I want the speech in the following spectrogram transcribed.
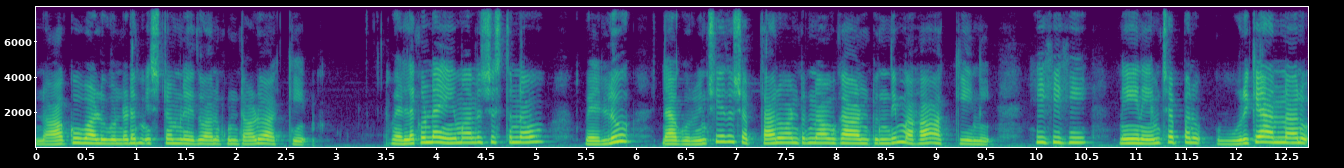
నాకు వాళ్ళు ఉండడం ఇష్టం లేదు అనుకుంటాడు అక్కి. వెళ్ళకుండా ఏం ఆలోచిస్తున్నావు? వెళ్ళు నా గురించి ఏదో చెప్తాను అంటున్నావుగా అంటుంది మహా అక్కీని. హిహిహి నేనేం చెప్పను? ఊరికే అన్నాను.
